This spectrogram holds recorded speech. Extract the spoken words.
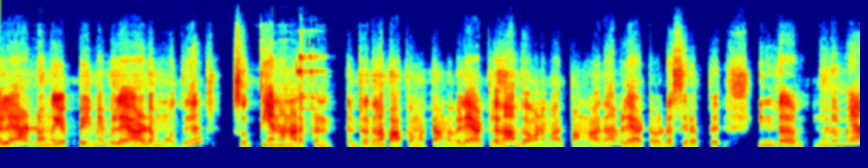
விளையாடுறவங்க எப்பயுமே விளையாடும் போது சுத்தி என்ன நடக்குன்றதெல்லாம் பார்க்க மாட்டாங்க. விளையாட்டுலதான் கவனமா இருப்பாங்க. அதான் விளையாட்டோட சிறப்பு. இந்த முழுமையா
